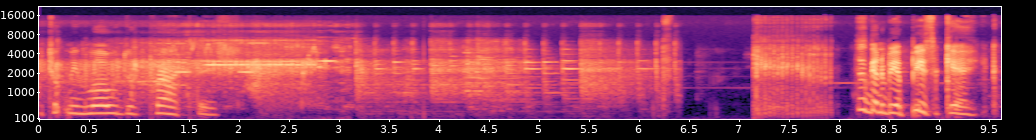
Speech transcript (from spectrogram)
It took me loads of practice. Gonna be a piece of cake.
